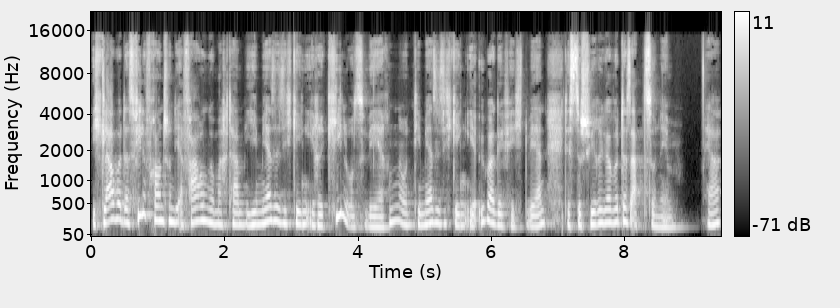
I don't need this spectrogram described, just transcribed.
Ich glaube, dass viele Frauen schon die Erfahrung gemacht haben, je mehr sie sich gegen ihre Kilos wehren und je mehr sie sich gegen ihr Übergewicht wehren, desto schwieriger wird das abzunehmen. Ja,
